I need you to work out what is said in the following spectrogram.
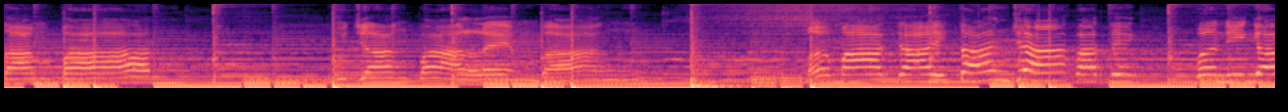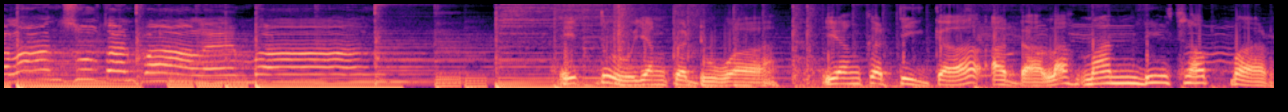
tampan Bujang Palembang Memakai tanjak batik Peninggalan Sultan Palembang Itu yang kedua. Yang ketiga adalah mandi sapar.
